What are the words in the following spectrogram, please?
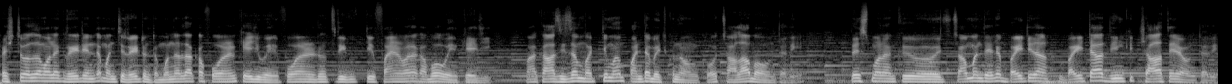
ఫెస్టివల్లో మనకి రేట్ అంటే మంచి రేట్ ఉంటుంది. మొన్న దాకా ఫోర్ హండ్రెడ్ కేజీ పోయింది. Four hundred three fifty five hundred వరకు అబౌవ్ పోయింది కేజీ. మనకు ఆ సీజన్ బట్టి మనం పంట పెట్టుకున్నాం అనుకో చాలా బాగుంటుంది. ప్లస్ మనకు చామంతి అయితే బయట బయట దీనికి చాలా తేడా ఉంటుంది.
